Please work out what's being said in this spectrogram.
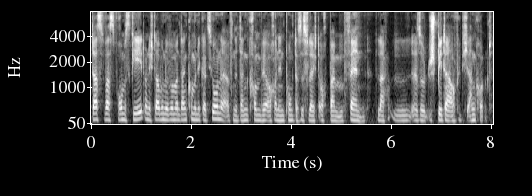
das, was worum es geht. Und ich glaube, nur wenn man dann Kommunikation eröffnet, dann kommen wir auch an den Punkt, dass es vielleicht auch beim Fan also später auch wirklich ankommt.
